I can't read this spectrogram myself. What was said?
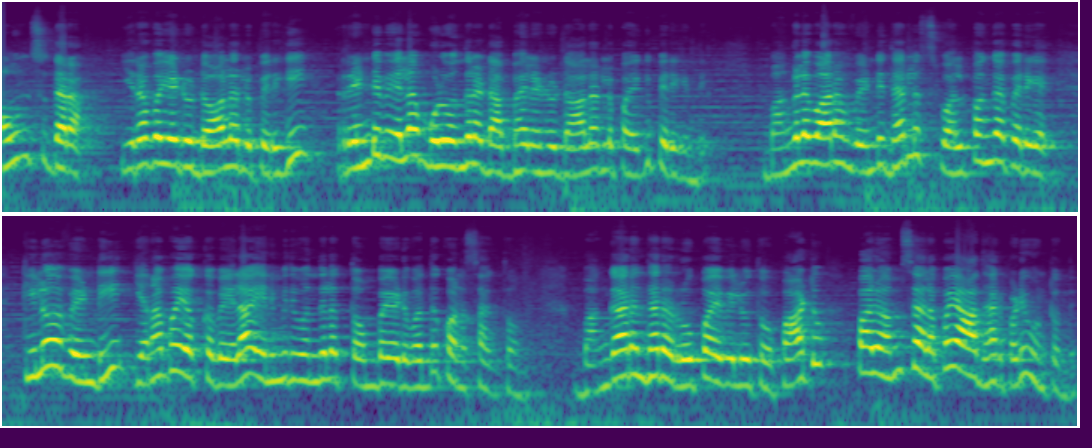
ఔన్స్ ధర ఇరవై ఏడు డాలర్లు పెరిగి రెండు వేల మూడు వందల డెబ్బై రెండు డాలర్ల పైకి పెరిగింది. మంగళవారం వెండి ధరలు స్వల్పంగా పెరిగాయి. కిలో వెండి ఎనభై ఒక్క వేల ఎనిమిది వందల తొంభై ఏడు వద్ద కొనసాగుతోంది. బంగారం ధర రూపాయి విలువతో పాటు పలు అంశాలపై ఆధారపడి ఉంటుంది.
